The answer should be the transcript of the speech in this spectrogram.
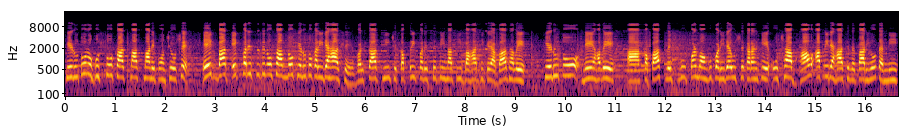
ખેડૂતોનો ગુસ્સો સાતમા આસમાને પહોંચ્યો છે. એક બાદ એક પરિસ્થિતિનો સામનો ખેડૂતો કરી રહ્યા છે. વરસાદની જે કપરી પરિસ્થિતિમાંથી બહાર નીકળ્યા બાદ હવે ખેડૂતોને હવે આ કપાસ વેચવું પણ મોંઘું પડી રહ્યું છે કારણ કે ઓછા ભાવ આપી રહ્યા છે વેપારીઓ. તેમની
